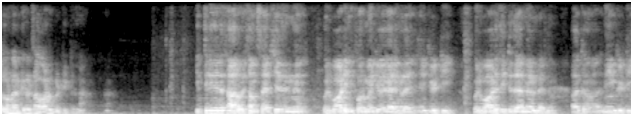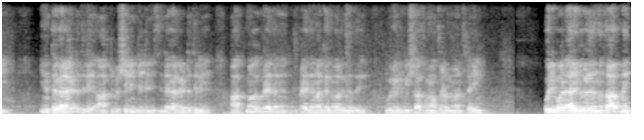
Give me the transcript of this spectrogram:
അതുകൊണ്ട് എനിക്ക് രണ്ട് അവാർഡ് കിട്ടിയിട്ടില്ല. ഇത്തിരി നേരം സാറോട് സംസാരിച്ചതിൽ നിന്ന് ഒരുപാട് ഇൻഫോർമേറ്റീവ് കാര്യങ്ങൾ എനിക്ക് കിട്ടി. ഒരുപാട് തെറ്റിദ്ധാരണകളുണ്ടായിരുന്നു അതൊക്കെ നീ കിട്ടി. ഇന്നത്തെ കാലഘട്ടത്തിൽ ആർട്ടിഫിഷ്യൽ ഇന്റലിജൻസിന്റെ കാലഘട്ടത്തിൽ ആത്മാവ് പ്രേത പ്രേതങ്ങളൊക്കെ എന്ന് പറയുന്നത് ഒരു ഒരു വിശ്വാസം മാത്രമാണെന്ന് മനസ്സിലായി. ഒരുപാട് അറിവുകൾ തന്ന സാറിന്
